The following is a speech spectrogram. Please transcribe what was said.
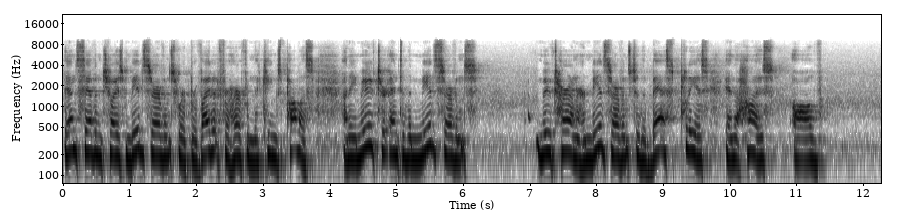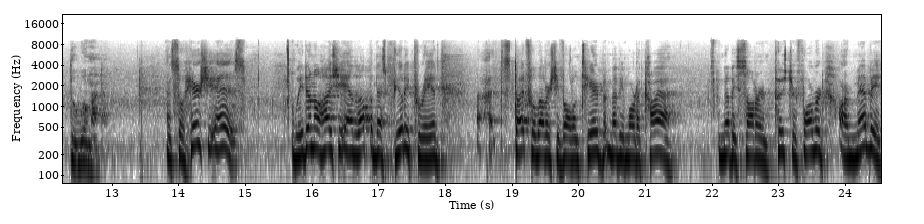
Then seven choice maidservants were provided for her from the king's palace, and he moved her into the maidservants, moved her and her maidservants to the best place in the house of the woman. And so here she is. We don't know how she ended up in this beauty parade. It's doubtful whether she volunteered, but maybe Mordecai maybe saw her and pushed her forward, or maybe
